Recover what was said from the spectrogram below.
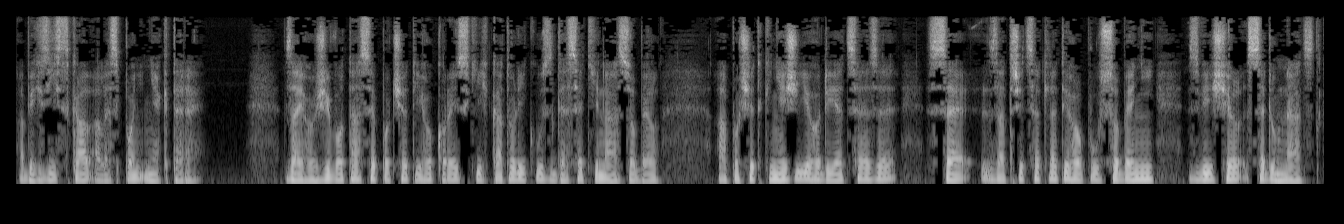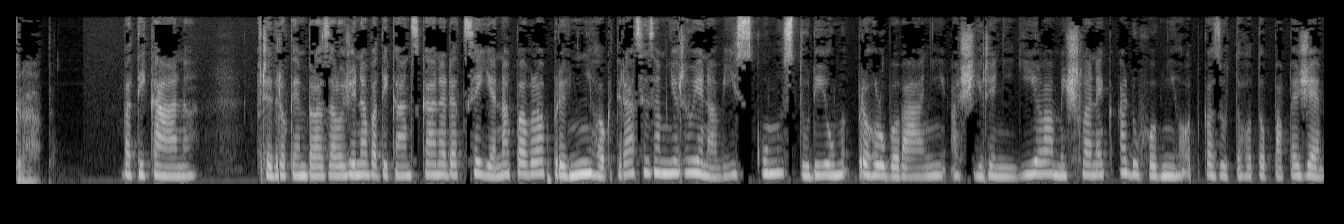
abych získal alespoň některé. Za jeho života se počet jeho korejských katolíků z desetinásobil a počet kněží jeho diecéze se za 30 let jeho působení zvýšil sedmnáctkrát. Vatikán. Před rokem byla založena vatikánská nadace Jana Pavla I., která se zaměřuje na výzkum, studium, prohlubování a šíření díla, myšlenek a duchovního odkazu tohoto papeže.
